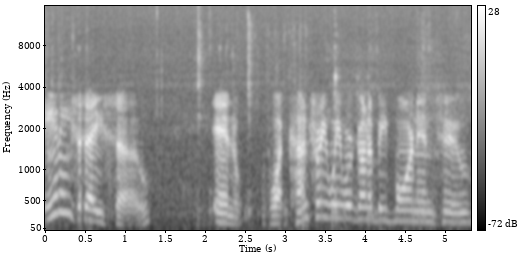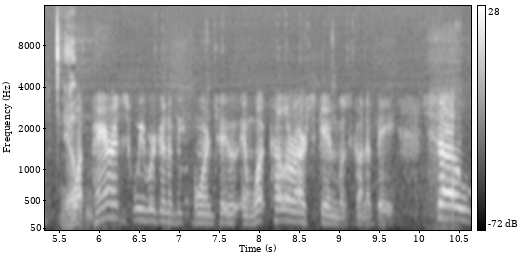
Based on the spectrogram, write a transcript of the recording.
any say so in what country we were going to be born into, Yep. what parents we were going to be born to, and what color our skin was going to be. So,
